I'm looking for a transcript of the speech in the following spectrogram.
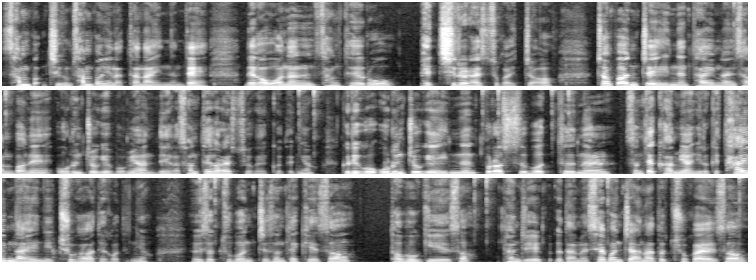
3번 지금 3번이 나타나 있는데 내가 원하는 상태로 배치를 할 수가 있죠. 첫 번째 있는 타임라인 3번의 오른쪽에 보면 내가 선택을 할 수가 있거든요. 그리고 오른쪽에 있는 플러스 버튼을 선택하면 이렇게 타임라인이 추가가 되거든요. 여기서 두 번째 선택해서 더보기에서 편집, 그 다음에 세 번째 하나 더 추가해서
